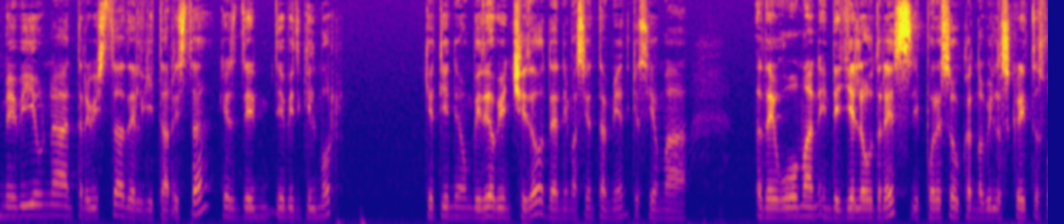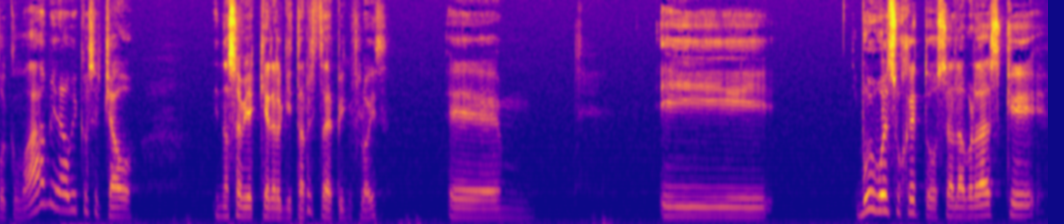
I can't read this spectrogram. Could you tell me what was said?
me, vi una entrevista del guitarrista, que es David Gilmore, que tiene un video bien chido de animación también, que se llama The Woman in the Yellow Dress y por eso cuando vi los créditos fue como, ah, mira, ubico ese chavo. Y no sabía que era el guitarrista de Pink Floyd. Em, y muy buen sujeto, o sea, la verdad es que,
